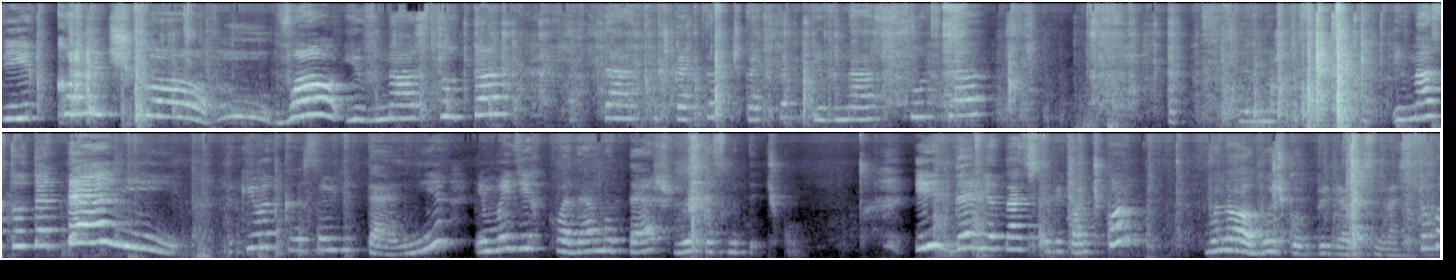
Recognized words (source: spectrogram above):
віконечко. Вау! І в нас тут. Так, почекайте, почекайте. І в нас тут. І в нас тут тені. Такі от красиві тені. І ми їх кладемо теж в косметичку. І 19 віконечко. Воно близько біля 18-го.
